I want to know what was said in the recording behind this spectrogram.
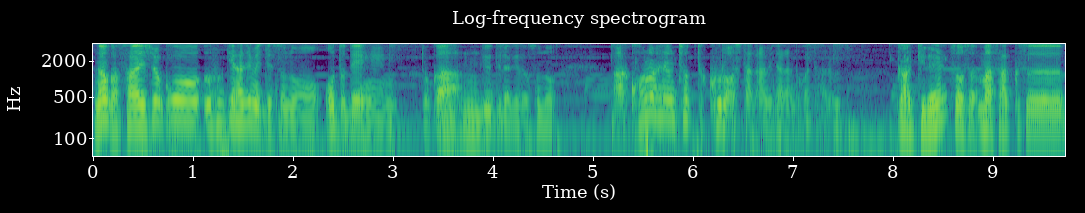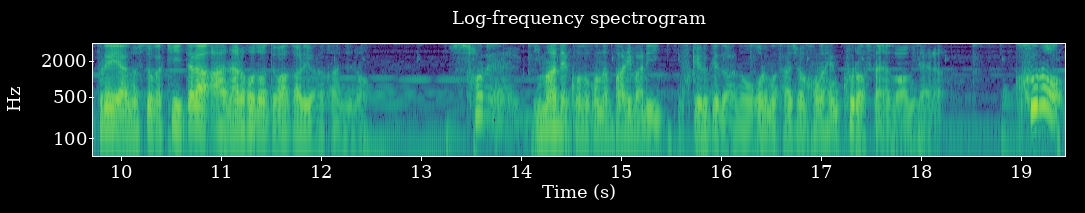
なんか最初こう吹き始めてその音出えへんとかうんうん言ってたけど、そのあこの辺ちょっと苦労したなみたいなのとかってある？楽器で？そうそう。まあサックスプレイヤーの人が聞いたらあなるほどって分かるような感じのそれ今でこそこんなバリバリ吹けるけどあの俺も最初はこの辺苦労したんやぞみたいな。苦労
